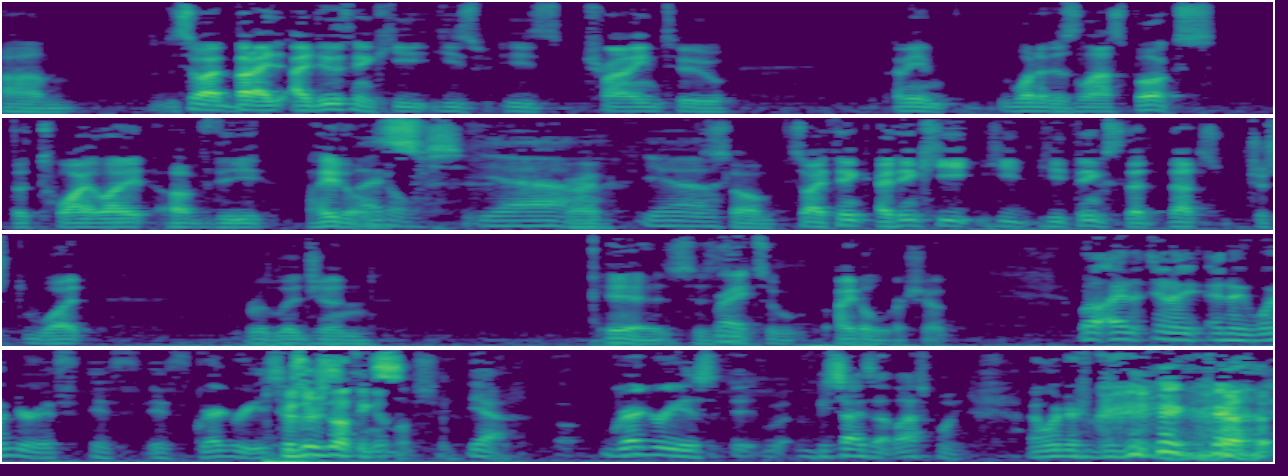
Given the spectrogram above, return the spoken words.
um, so, I, but I, I do think he, he's he's trying to. I mean, one of his last books, "The Twilight of the Idols." Idols. Yeah. Right. Yeah. So, so I think I think he, he, he thinks that that's just what religion is. is Right. It's a idol worship Well, and, and I and I wonder if if, if Gregory is because there's nothing else. Yeah, Gregory is. Besides that last point, I wonder if Gregory,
